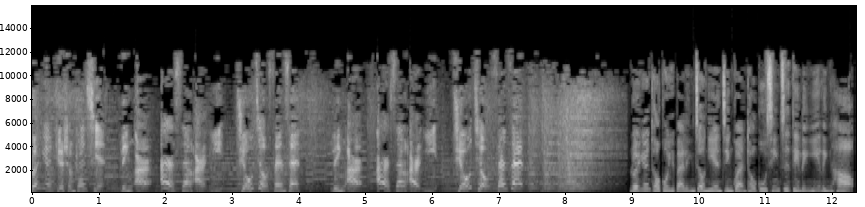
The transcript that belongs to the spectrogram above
轮源决胜专线零二二三二一九九三三零二二三二一九九三三。轮源投顾一百零九年经管投顾新字第零一零号。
